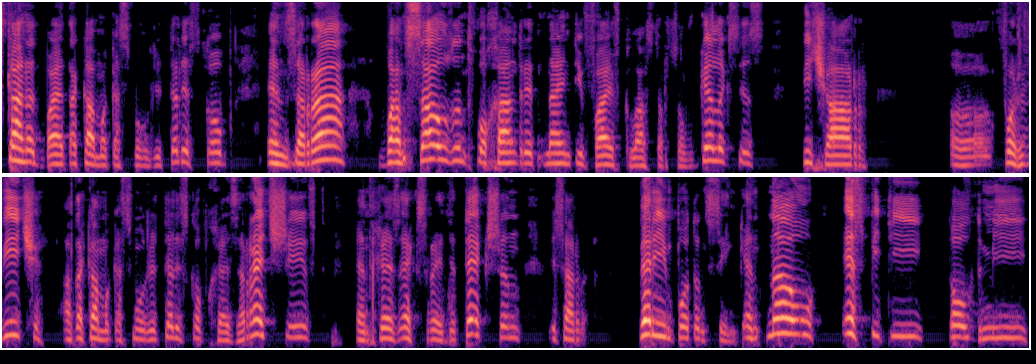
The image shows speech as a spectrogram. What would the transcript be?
scanned by Atacama Cosmology Telescope, and there are 1,495 clusters of galaxies, which are uh, for which Atacama Cosmology Telescope has a redshift and has X-ray detection. These are very important things. And now SPT told me,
